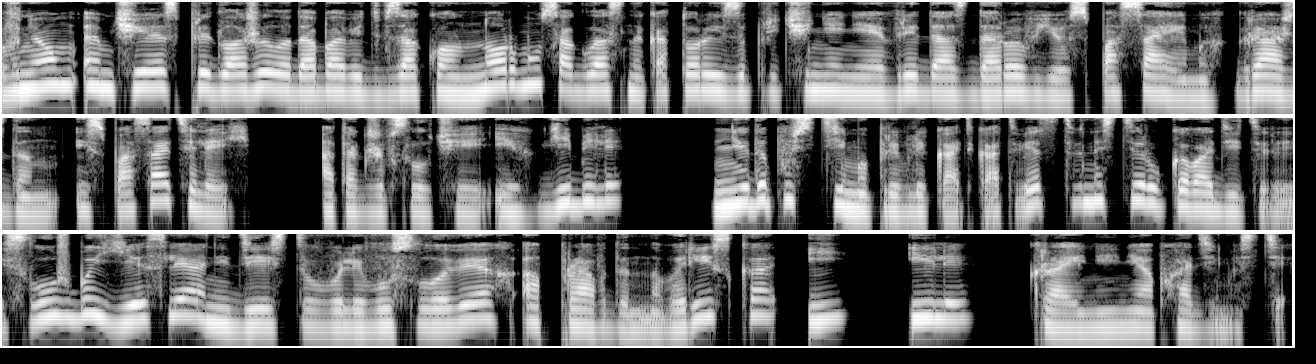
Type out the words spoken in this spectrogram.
в нем МЧС предложила добавить в закон норму, согласно которой за причинение вреда здоровью спасаемых граждан и спасателей, а также в случае их гибели, недопустимо привлекать к ответственности руководителей службы, если они действовали в условиях оправданного риска и или крайней необходимости.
